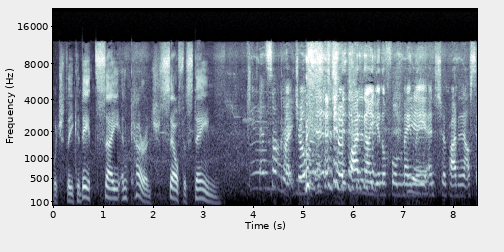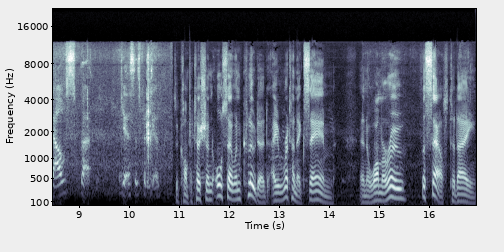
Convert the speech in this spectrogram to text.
which the cadets say encourage self-esteem. That's not great drills to show pride in our uniform mainly and to show pride in ourselves. But yes, it's pretty good. The competition also included a written exam. In Oamaru, the South today.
